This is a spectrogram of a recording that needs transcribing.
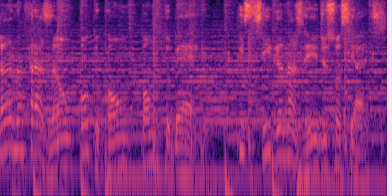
anafrazão.com.br e siga nas redes sociais.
